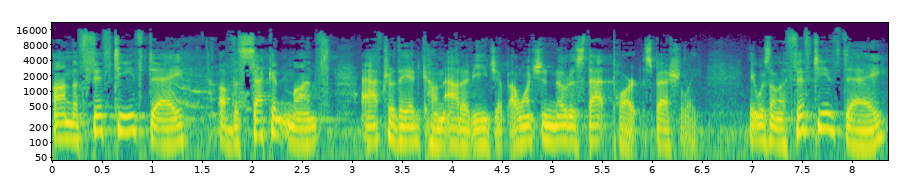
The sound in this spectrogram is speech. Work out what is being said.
On the 15th day of the second month after they had come out of Egypt. I want you to notice that part especially. It was on the 15th day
